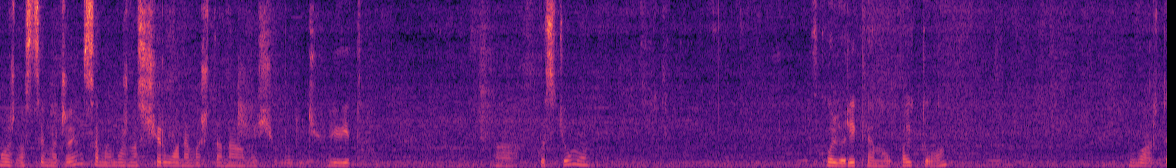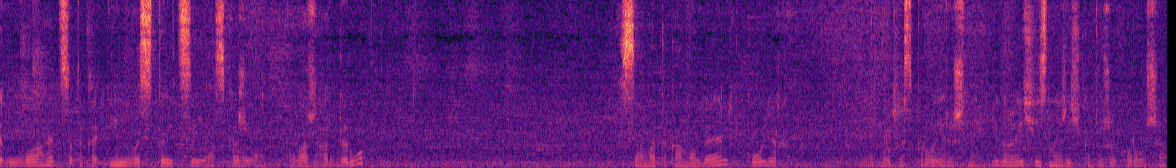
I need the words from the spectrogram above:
Можна з цими джинсами, можна з червоними штанами, що будуть від а, костюму. В кольорі кемел пальто. Варте уваги, це така інвестиція, скажу, у ваш гардероб. Саме така модель, колір, якби безпроіграшний. І, до речі, знижечка дуже хороша.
